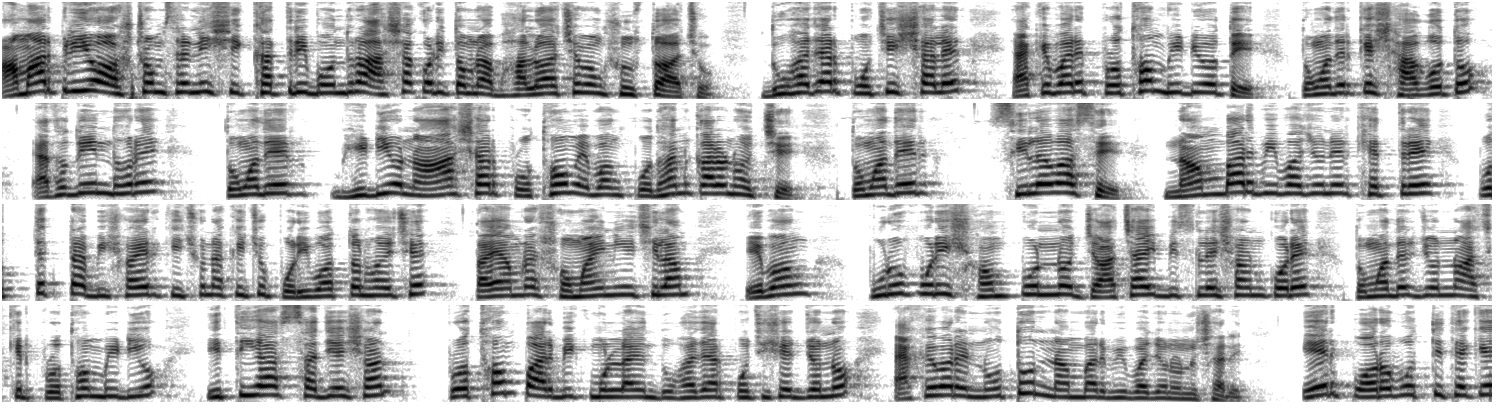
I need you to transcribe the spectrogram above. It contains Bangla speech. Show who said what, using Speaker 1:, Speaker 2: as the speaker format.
Speaker 1: আমার প্রিয় অষ্টম শ্রেণির শিক্ষার্থী বন্ধুরা, আশা করি তোমরা ভালো আছো এবং সুস্থ আছো। দু হাজার পঁচিশ সালের একেবারে প্রথম ভিডিওতে তোমাদেরকে স্বাগত। এতদিন ধরে তোমাদের ভিডিও না আসার প্রথম এবং প্রধান কারণ হচ্ছে তোমাদের সিলেবাসে নাম্বার বিভাজনের ক্ষেত্রে প্রত্যেকটা বিষয়ের কিছু না কিছু পরিবর্তন হয়েছে, তাই আমরা সময় নিয়েছিলাম এবং পুরোপুরি সম্পূর্ণ যাচাই বিশ্লেষণ করে তোমাদের জন্য আজকের প্রথম ভিডিও। ইতিহাস সাজেশন প্রথম পার্বিক মূল্যায়ন দু হাজার পঁচিশের জন্য একেবারে নতুন নাম্বার বিভাজন অনুসারে। এর পরবর্তী থেকে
